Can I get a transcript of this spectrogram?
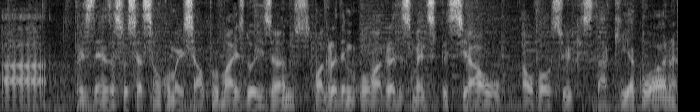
a presidência da Associação Comercial por mais dois anos. Um agradecimento especial ao Valcir que está aqui agora,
